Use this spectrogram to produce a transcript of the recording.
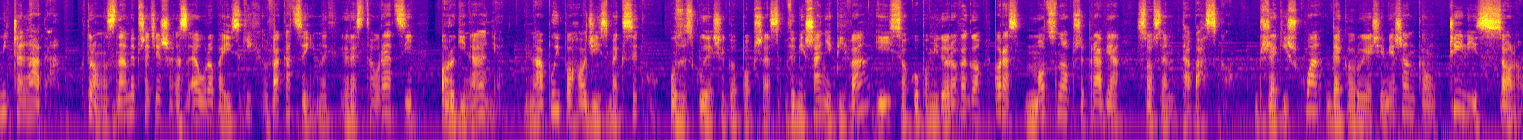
michelada, którą znamy przecież z europejskich wakacyjnych restauracji. Oryginalnie napój pochodzi z Meksyku. Uzyskuje się go poprzez wymieszanie piwa i soku pomidorowego oraz mocno przyprawia sosem tabasco. Brzegi szkła dekoruje się mieszanką chili z solą.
